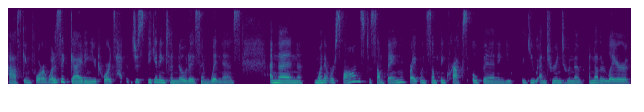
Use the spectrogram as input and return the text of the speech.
asking for? What is it guiding you towards? Just beginning to notice and witness. And then when it responds to something, right? When something cracks open and you you enter into another, another layer of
